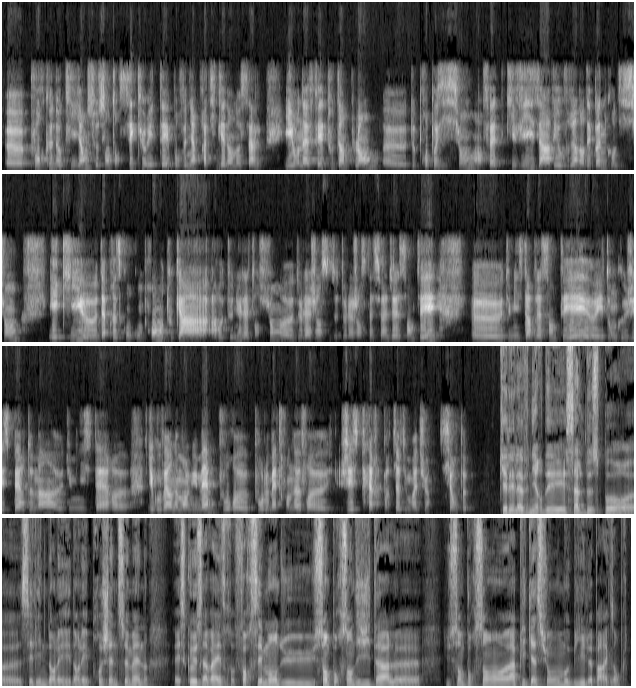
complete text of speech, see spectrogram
euh, pour que nos clients se sentent en sécurité pour venir pratiquer dans nos salles. Et on a fait tout un plan euh, de propositions en fait qui vise à réouvrir dans des bonnes conditions et qui, d'après ce qu'on comprend, en tout cas, a retenu l'attention euh, de l'agence de l'agence nationale de la santé, euh, du ministère de la santé et donc j'espère demain du ministère du gouvernement lui-même pour pour le mettre en œuvre, euh, j'espère, à partir du mois de juin, si on peut. Quel est l'avenir des salles de sport, euh, Céline, dans les, dans les prochaines semaines? Est-ce que ça va être forcément du 100% digital, euh, du 100% application mobile, par exemple?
